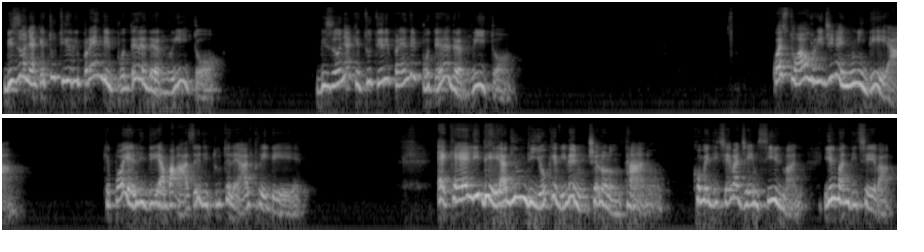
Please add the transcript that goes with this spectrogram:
Bisogna che tu ti riprendi il potere del rito. Bisogna che tu ti riprendi il potere del rito. Questo ha origine in un'idea, che poi è l'idea base di tutte le altre idee. È che è l'idea di un Dio che vive in un cielo lontano. Come diceva James Hillman. Hillman diceva,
